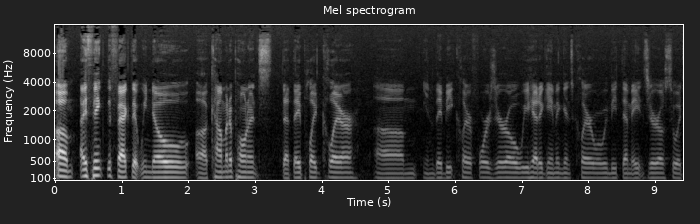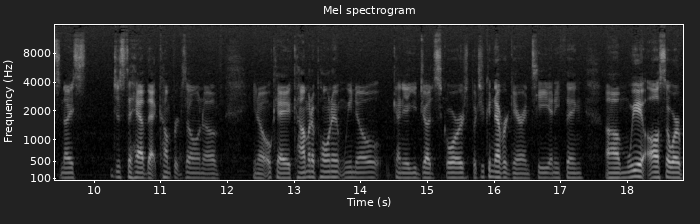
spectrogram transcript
Um, I think the fact that we know uh, common opponents that they played Clare. Um, you know, they beat Clare 4-0. We had a game against Clare where we beat them 8-0. So it's nice just to have that comfort zone of, you know, okay, common opponent. We know kind of you judge scores, but you can never guarantee anything. Um, we also are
